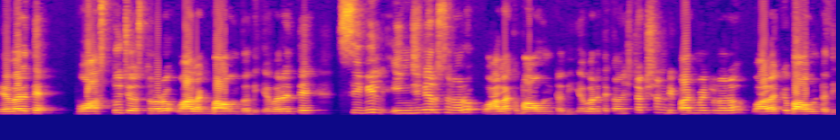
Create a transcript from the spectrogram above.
ఎవరైతే వాస్తు చేస్తున్నారో వాళ్ళకి బాగుంటుంది ఎవరైతే సివిల్ ఇంజనీర్స్ ఉన్నారో వాళ్ళకి బాగుంటుంది ఎవరైతే కన్స్ట్రక్షన్ డిపార్ట్మెంట్లో ఉన్నారో వాళ్ళకి బాగుంటుంది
